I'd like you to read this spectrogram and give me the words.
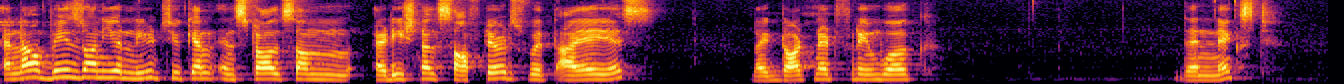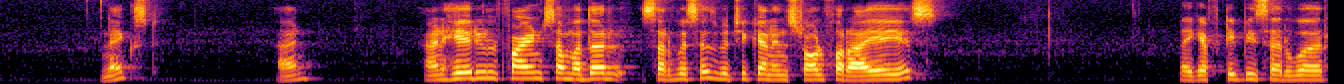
And now based on your needs you can install some additional softwares with IIS like .NET framework. Then next. Next. And and here you will find some other services which you can install for IIS like FTP server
